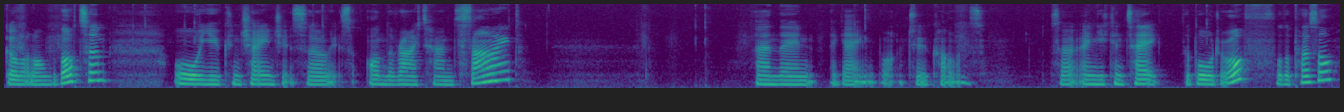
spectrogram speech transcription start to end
go along the bottom or you can change it so it's on the right hand side. And then again bottom two columns. So and you can take the border off for the puzzle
